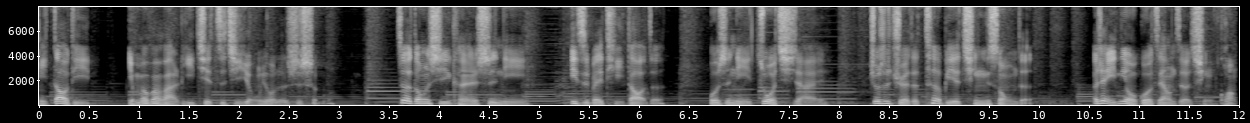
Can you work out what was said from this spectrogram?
你到底有没有办法理解自己拥有的是什么？这个东西可能是你一直被提到的，或是你做起来就是觉得特别轻松的，而且一定有过这样子的情况，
